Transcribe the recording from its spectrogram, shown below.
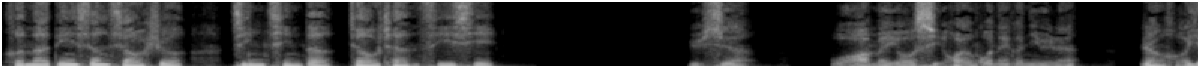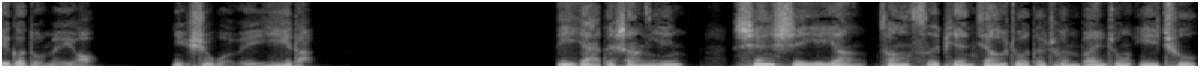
和那丁香小舌尽情的交缠嬉戏。雨欣，我没有喜欢过那个女人，任何一个都没有，你是我唯一的。低哑的嗓音宣誓一样从四片焦灼的唇瓣中溢出。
